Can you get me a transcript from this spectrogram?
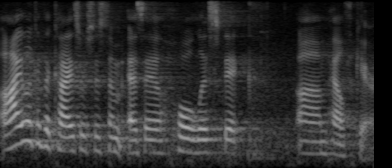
I look at the Kaiser system as a holistic um, healthcare.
